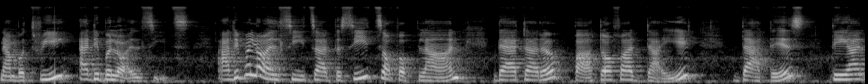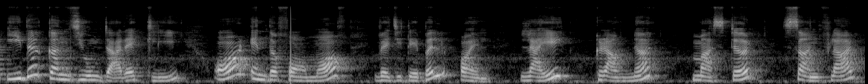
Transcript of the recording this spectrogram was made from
Number three, edible oil seeds. Edible oil seeds are the seeds of a plant that are a part of our diet. That is, they are either consumed directly or in the form of vegetable oil like groundnut, mustard, sunflower,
